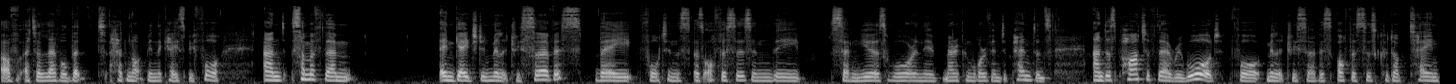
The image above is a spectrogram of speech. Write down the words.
of, at a level that had not been the case before. And some of them engaged in military service. They fought in, as officers in the Seven Years' War and the American War of Independence. And as part of their reward for military service, officers could obtain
